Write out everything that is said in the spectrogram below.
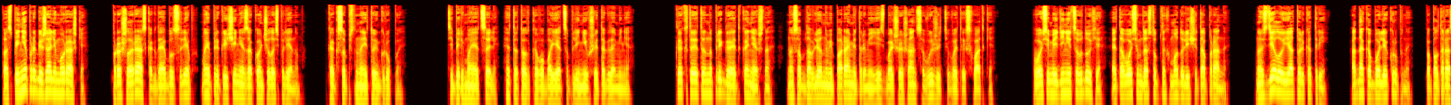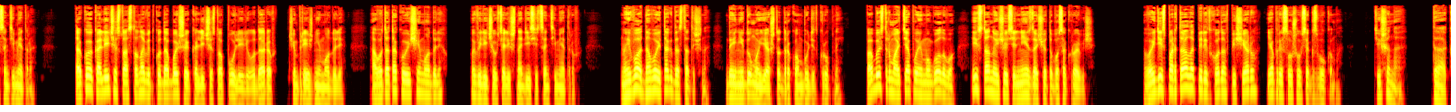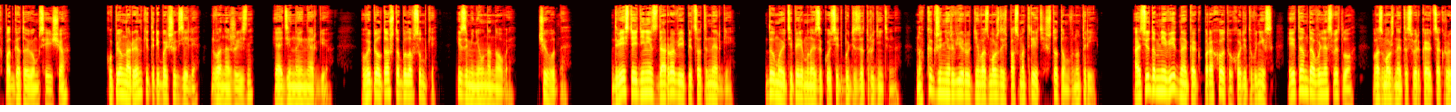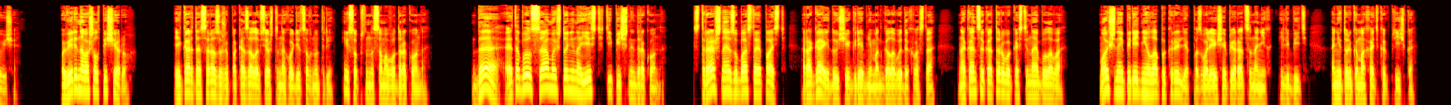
По спине пробежали мурашки. В прошлый раз, когда я был слеп, мое приключение закончилось пленом, как, собственно, и той группы. Теперь моя цель — это тот, кого боятся пленившие тогда меня. Как-то это напрягает, конечно, но с обновленными параметрами есть большой шанс выжить в этой схватке. Восемь единиц в духе — это восемь доступных модулей щита праны. Но сделаю я только три, однако более крупные, по полтора сантиметра. Такое количество остановит куда большее количество пуль или ударов, чем прежние модули. А вот атакующие модули увеличился лишь на 10 сантиметров. Но его одного и так достаточно, да и не думаю я, что дракон будет крупный. По-быстрому оттяпаю ему голову и стану еще сильнее за счет его сокровищ. Выйдя из портала перед входом в пещеру, я прислушался к звукам. Тишина. Так, подготовимся еще. Купил на рынке три больших зелья, два на жизнь и один на энергию. Выпил то, что было в сумке, и заменил на новое. Чудно. 200 единиц здоровья и 500 энергии. Думаю, теперь мной закусить будет затруднительно. Но как же нервирует невозможность посмотреть, что там внутри. Отсюда мне видно, как пароход уходит вниз, и там довольно светло. Возможно, это сверкают сокровища. Уверенно вошел в пещеру. И карта сразу же показала все, что находится внутри, и, собственно, самого дракона. Да, это был самый что ни на есть типичный дракон. Страшная зубастая пасть, рога, идущие гребнем от головы до хвоста, на конце которого костяная булава. Мощные передние лапы крылья, позволяющие опираться на них или бить, а не только махать, как птичка.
